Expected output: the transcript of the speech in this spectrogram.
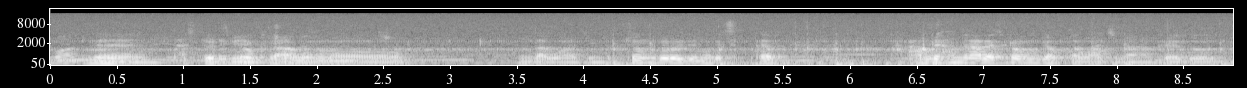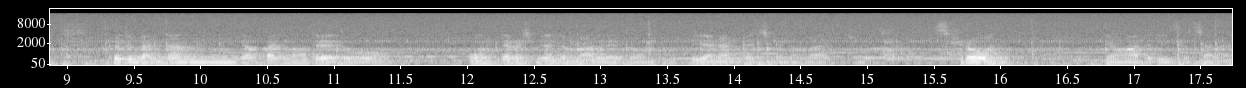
뭐 한- 네 다시 또 리메이크하고 새롭게 뭐 한다고 하지. 그 정도로 이제 뭐 그- 아무리 하늘 아래 새로운 게 없다고 하지만 그래도 그래도 몇 년 전까지만 하더라도 혹은 때로 10년 전만 하더라도 1년에 한 번씩은 정말 좀 새로운 영화들이 있었잖아요.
